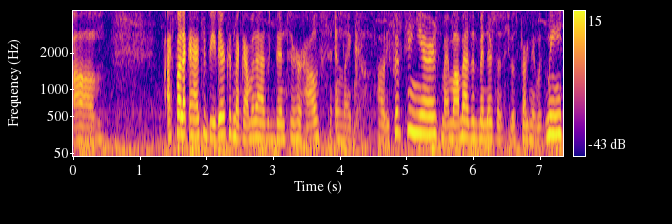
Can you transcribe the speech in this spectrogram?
Um, I felt like I had to be there because my grandmother hasn't been to her house in like probably 15 years. My mom hasn't been there since she was pregnant with me.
